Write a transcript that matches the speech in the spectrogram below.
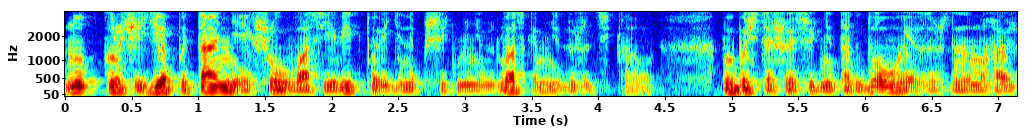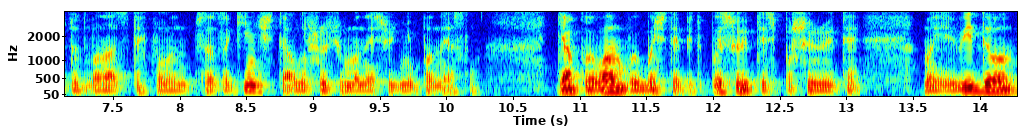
ну, коротше, є питання. Якщо у вас є відповіді, напишіть мені, будь ласка, мені дуже цікаво. Вибачте, що я сьогодні так довго, я завжди намагаюся до 12 хвилин все закінчити, але щось у мене сьогодні понесло. Дякую вам, вибачте, підписуйтесь, поширюйте моє відео,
